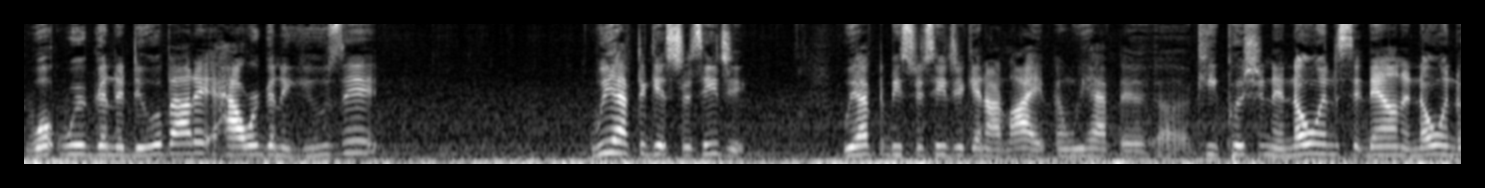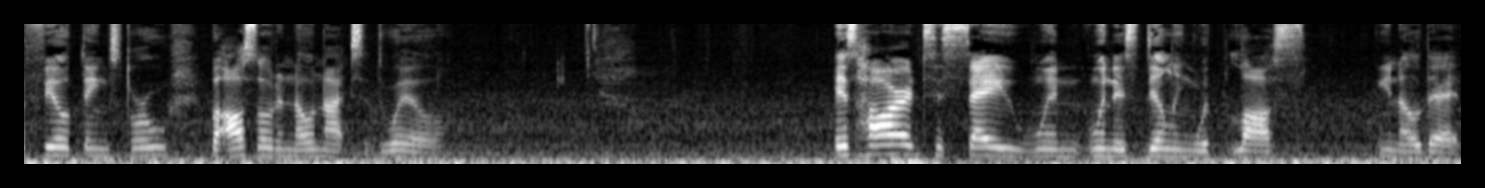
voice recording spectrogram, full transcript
what we're gonna do about it, how we're gonna use it, we have to get strategic. We have to be strategic in our life and we have to uh, keep pushing and know when to sit down and know when to feel things through, but also to know not to dwell. It's hard to say when when it's dealing with loss, you know that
